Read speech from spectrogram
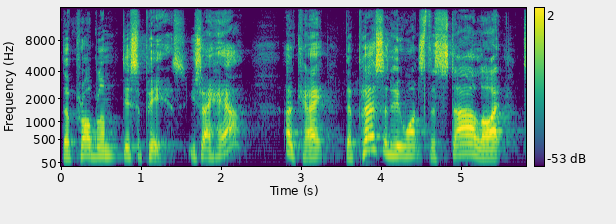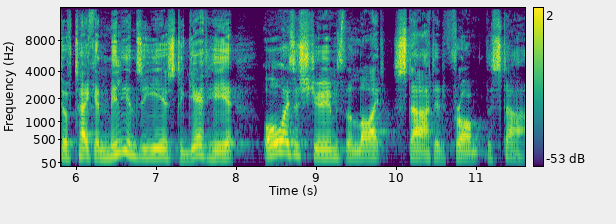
the problem disappears. You say, How? Okay, the person who wants the starlight to have taken millions of years to get here always assumes the light started from the star.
